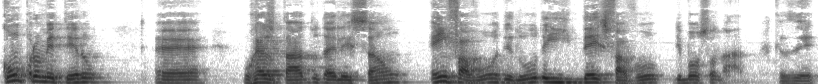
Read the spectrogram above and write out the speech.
comprometeram é, o resultado da eleição em favor de Lula e em desfavor de Bolsonaro. Quer dizer,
